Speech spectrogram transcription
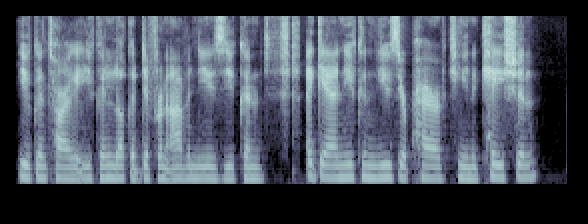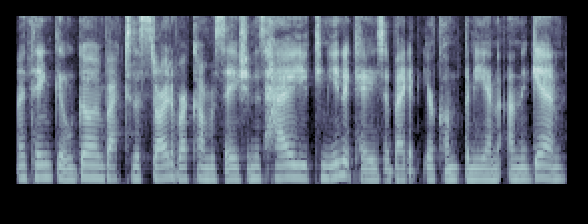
You can target, you can look at different avenues. You can again, you can use your power of communication. I think uh, going back to the start of our conversation is how you communicate about your company. And and again,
